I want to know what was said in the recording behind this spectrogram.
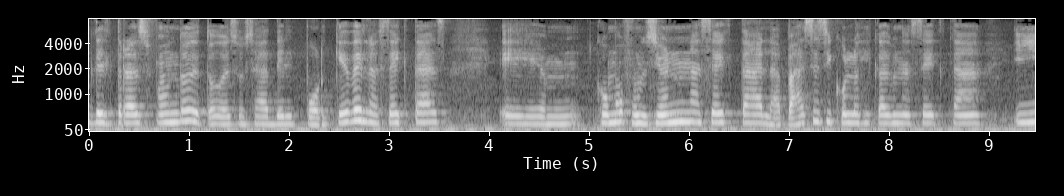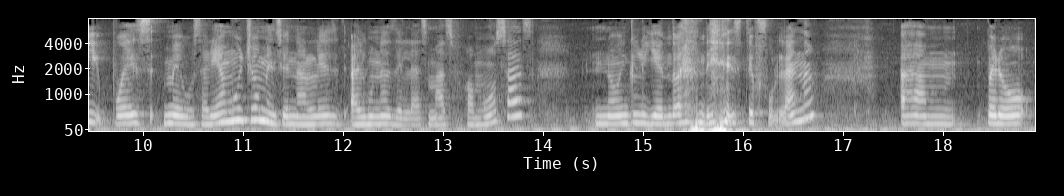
del trasfondo de todo eso, o sea, del porqué de las sectas, em, cómo funciona una secta, la base psicológica de una secta y pues me gustaría mucho mencionarles algunas de las más famosas, no incluyendo de este fulano, pero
